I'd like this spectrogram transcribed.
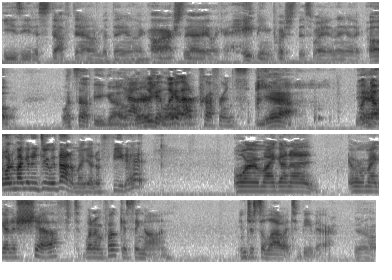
easy to stuff down, but then you're like, oh, actually, I like I hate being pushed this way, and then you're like, oh, what's up, ego? yeah. there look you at are. look at that preference. Yeah. What, Yeah. no, what am I going to do with that? Am I going to feed it, or am I going to, or am I going to shift what I'm focusing on, and just allow it to be there? Yeah.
